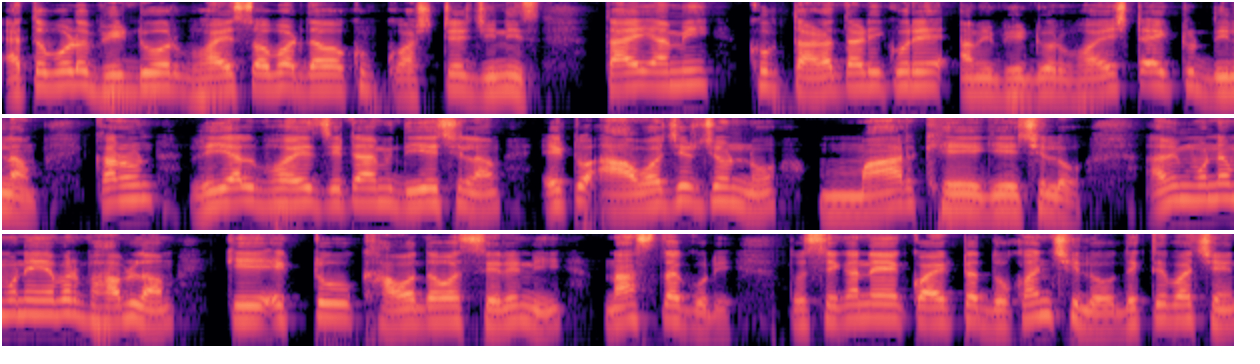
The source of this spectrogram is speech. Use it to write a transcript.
এত বড় ভিডিওর ভয়েস ওভার দেওয়া খুব কষ্টের জিনিস। তাই আমি খুব তাড়াতাড়ি করে আমি ভিডিওর ভয়েসটা একটু দিলাম। কারণ রিয়াল ভয়েস যেটা আমি দিয়েছিলাম, একটু আওয়াজের জন্য মার খেয়ে গিয়েছিল। আমি মনে মনে এবার ভাবলাম, কি একটু খাওয়া দাওয়া সেরে নিই নাস্তা করি। তো সেখানে কয়েকটা দোকান ছিল, দেখতে পাচ্ছেন,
